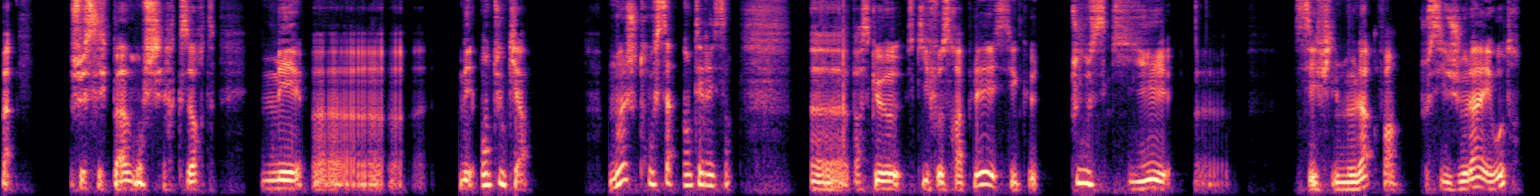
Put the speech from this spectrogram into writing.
bah, je sais pas, mon cher Xort, euh, mais en tout cas, moi, je trouve ça intéressant. Euh, parce que ce qu'il faut se rappeler, c'est que tout ce qui est euh, ces films-là, enfin, tous ces jeux-là et autres,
